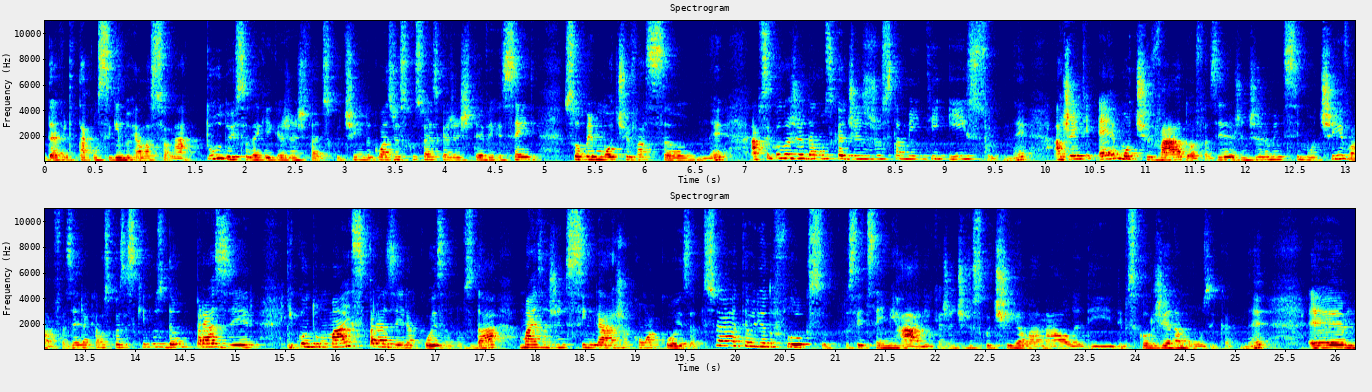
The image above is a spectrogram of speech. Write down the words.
deve estar tá conseguindo relacionar tudo isso daqui que a gente está discutindo com as discussões que a gente teve recente sobre motivação. Né? A psicologia da música diz justamente isso. Né? A gente é motivado a fazer, a gente geralmente se motiva a fazer aquelas coisas que nos dão prazer. E quanto mais prazer a coisa nos dá, mais a gente se engaja com a coisa. Isso é a teoria do fluxo do Csikszentmihalyi, que a gente discutia lá na aula de, de psicologia da música, né? É,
